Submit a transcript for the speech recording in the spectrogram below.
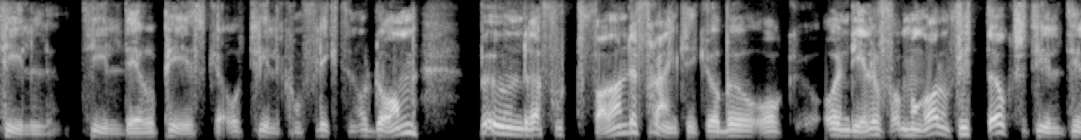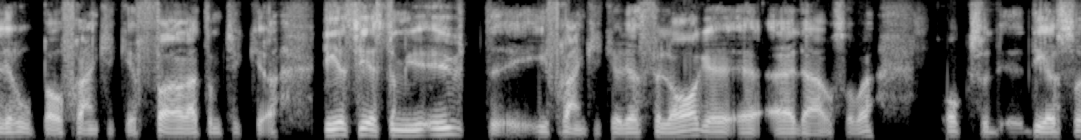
till, till det europeiska och till konflikten och de, beundrar fortfarande Frankrike och, och, och en del, många av dem flyttar också till, till Europa och Frankrike för att de tycker, dels ges de ju ut i Frankrike och deras förlag är, är där och så. Va? Också dels så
